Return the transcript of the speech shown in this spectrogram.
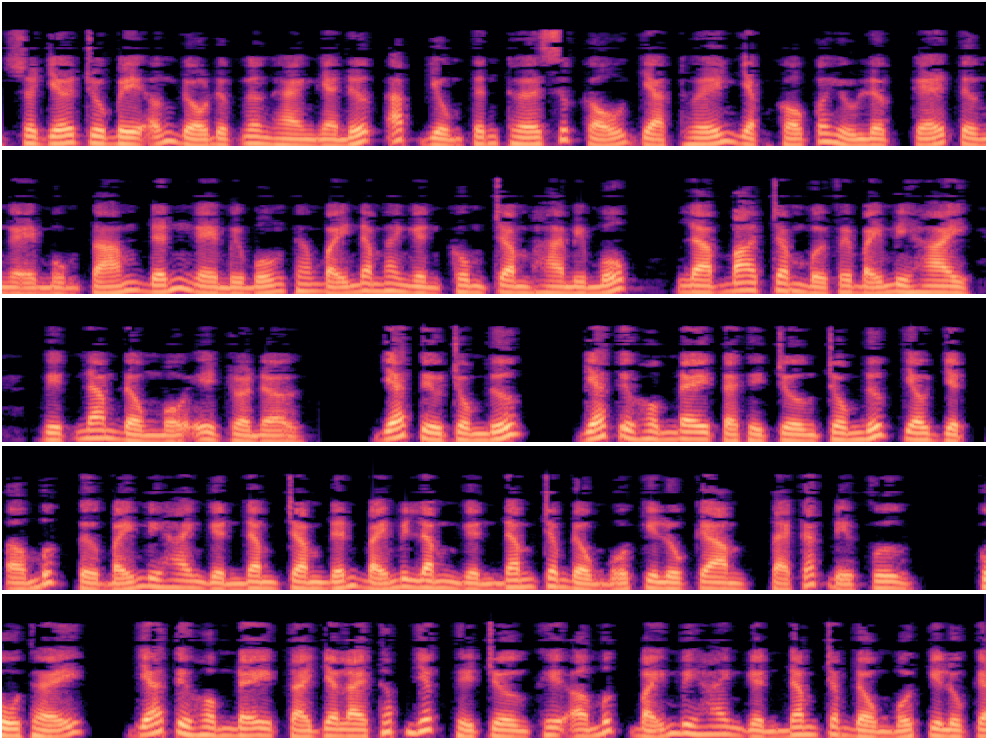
so với ruby Ấn Độ được ngân hàng nhà nước áp dụng tính thuế xuất khẩu và thuế nhập khẩu có hiệu lực kể từ ngày mùng 8 đến ngày 14 tháng 7 năm 2021 là 310,72 Việt Nam đồng mỗi IRN. Giá tiêu trong nước Giá tiêu hôm nay tại thị trường trong nước giao dịch ở mức từ 72.500 đến 75.500 đồng mỗi kg tại các địa phương. Cụ thể, giá tiêu hôm nay tại Gia Lai thấp nhất thị trường khi ở mức 72.500 đồng mỗi kg.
